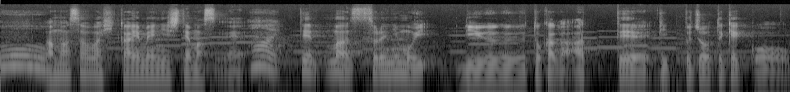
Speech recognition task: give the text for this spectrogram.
おー。甘さは控えめにしてますね。はい。でまあそれにも理由とかがあってピップ町って結構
